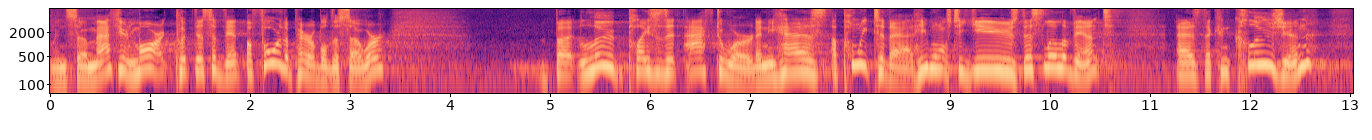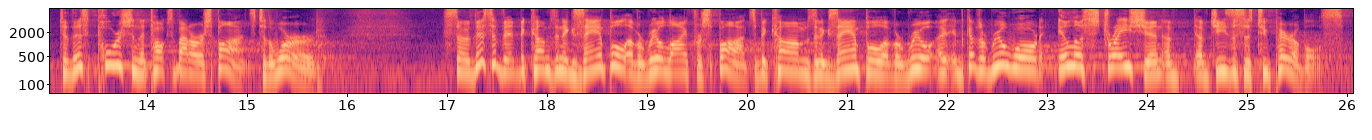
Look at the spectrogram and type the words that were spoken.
And so Matthew and Mark put this event before the parable of the sower, but Luke places it afterward, and he has a point to that. He wants to use this little event as the conclusion to this portion that talks about our response to the word. So this event becomes an example of a real life response. It becomes an example of a real, it becomes a real world illustration of, of Jesus' two parables.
